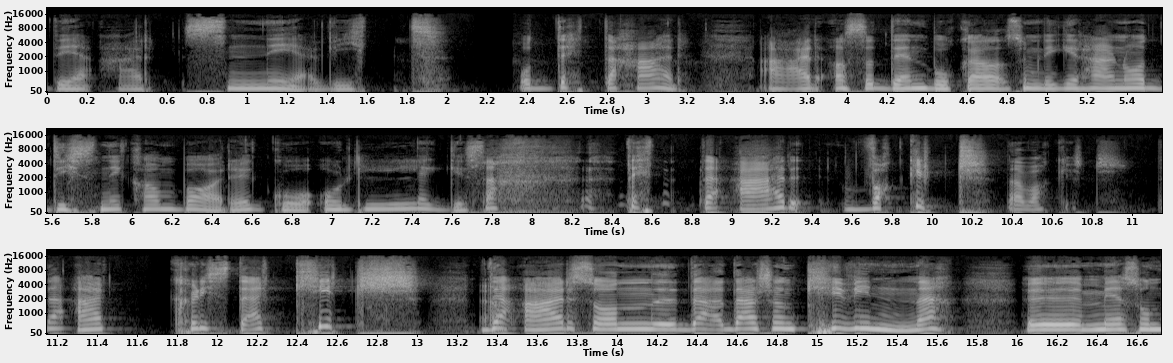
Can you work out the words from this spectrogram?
det er Snehvit. Og dette her er altså den boka som ligger her nå. Disney kan bare gå og legge seg. Dette er vakkert. Det er vakkert. Det er kliss, det er kitsch. Det, er sånn, det, er, det er sånn kvinne uh, med sånn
